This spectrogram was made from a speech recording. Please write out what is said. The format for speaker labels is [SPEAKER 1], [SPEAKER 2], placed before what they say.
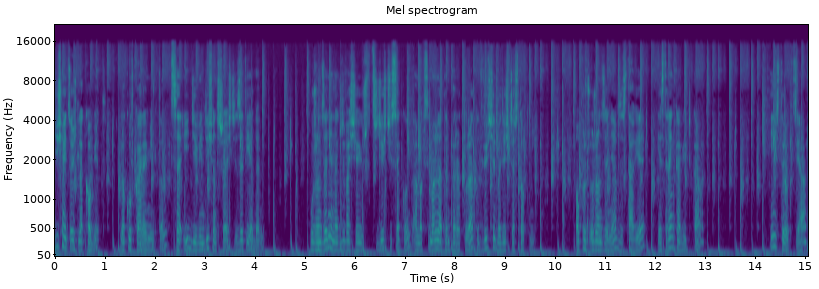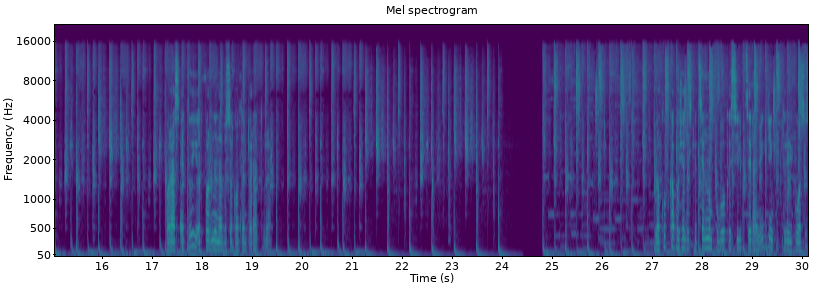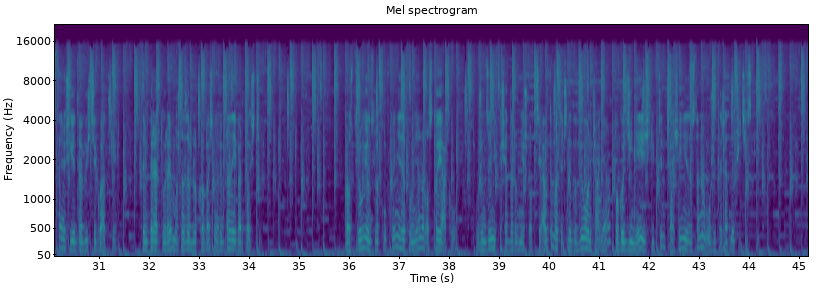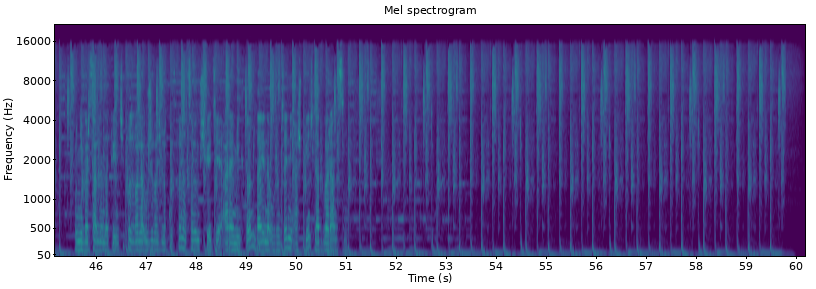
[SPEAKER 1] Dzisiaj coś dla kobiet. Lokówka Remington CI96Z1. Urządzenie nagrzewa się już w 30 sekund, a maksymalna temperatura to 220 stopni. Oprócz urządzenia w zestawie jest rękawiczka, instrukcja oraz etui odporny na wysoką temperaturę. Lokówka posiada specjalną powłokę Silk Ceramic, dzięki której włosy stają się jedwabiście gładkie. Temperaturę można zablokować na wybranej wartości. Konstruując lokówkę nie zapomniano o stojaku. Urządzenie posiada również opcję automatycznego wyłączania po godzinie, jeśli w tym czasie nie zostaną użyte żadne przyciski. Uniwersalne napięcie pozwala używać lokówkę na całym świecie, a Remington daje na urządzenie aż 5 lat gwarancji.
